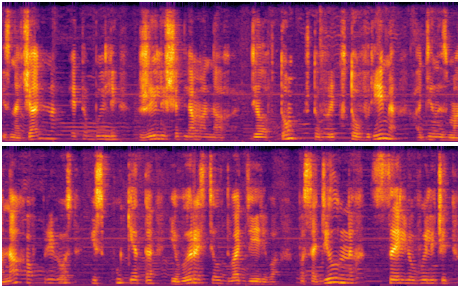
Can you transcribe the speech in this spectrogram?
Изначально это были жилища для монаха. Дело в том, что в то время один из монахов привез из Пукета и вырастил два дерева. Посадил он их с целью вылечить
